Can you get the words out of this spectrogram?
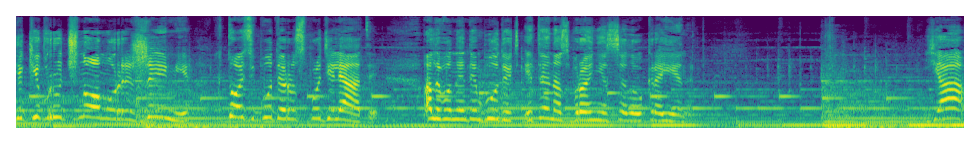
які в ручному режимі хтось буде розподіляти, але вони не будуть іти на Збройні Сили України. Я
